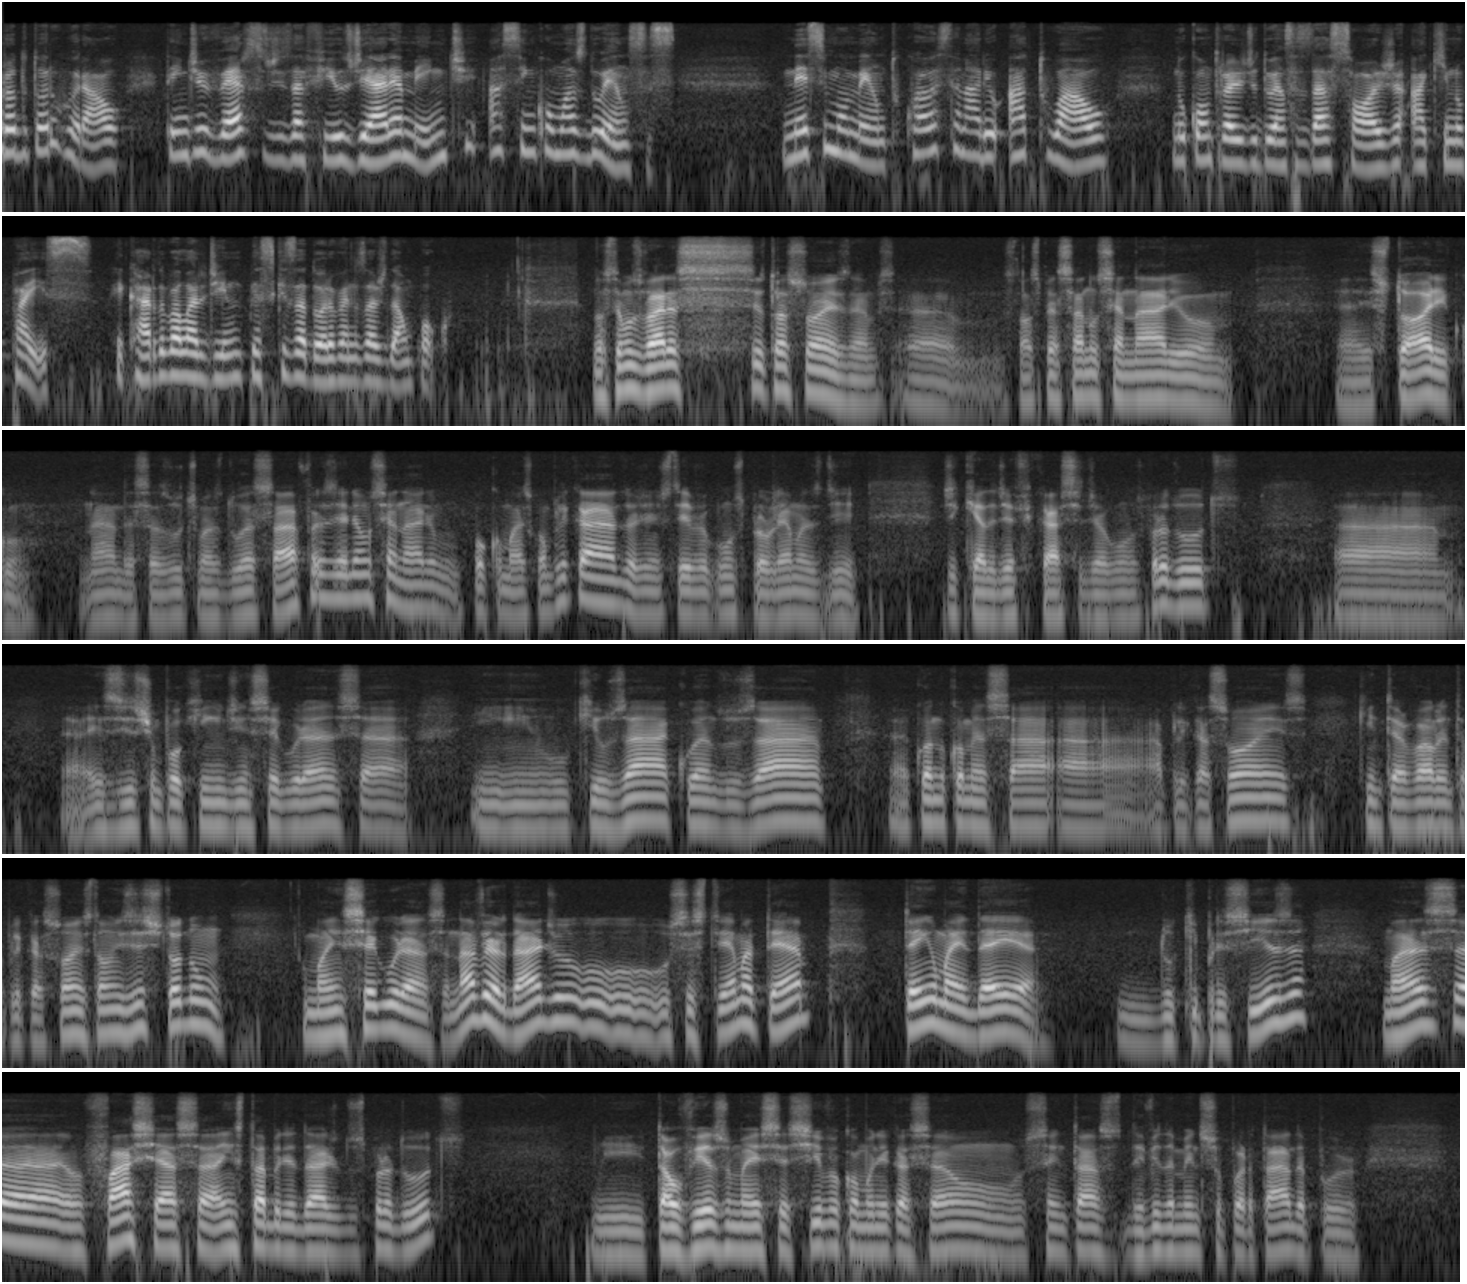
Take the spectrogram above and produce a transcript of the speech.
produtor rural tem diversos desafios diariamente, assim como as doenças. Nesse momento, qual é o cenário atual no controle de doenças da soja aqui no país? Ricardo Ballardino, pesquisador, vai nos ajudar um pouco. Nós temos várias situações, né? Uh, se nós pensar no cenário uh, histórico né, dessas últimas duas safras, ele é um cenário um pouco mais complicado. A gente teve alguns problemas de, de queda de eficácia de alguns produtos. Uh, existe um pouquinho de insegurança em, em, o que usar, quando usar, quando começar a aplicações, que intervalo entre aplicações. Então existe todo um uma insegurança. Na verdade, o, o, o sistema até tem uma ideia do que precisa, mas uh, face a essa instabilidade dos produtos e talvez uma excessiva comunicação sem estar devidamente suportada por,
